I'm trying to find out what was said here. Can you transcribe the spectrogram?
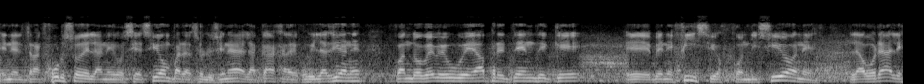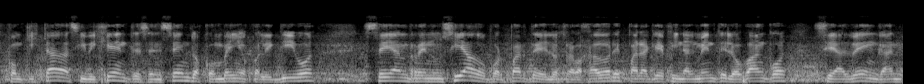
en el transcurso de la negociación para solucionar la caja de jubilaciones, cuando BBVA pretende que eh, beneficios, condiciones laborales conquistadas y vigentes en sendos convenios colectivos sean renunciados por parte de los trabajadores para que finalmente los bancos se advengan,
